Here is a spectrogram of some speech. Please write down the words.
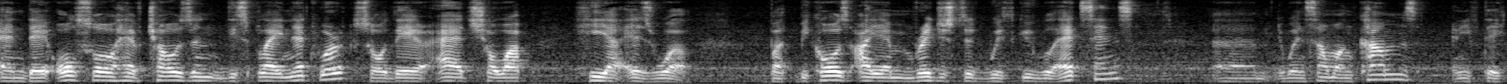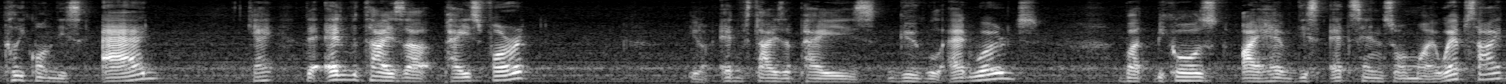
and they also have chosen display network so their ads show up here as well. But because I am registered with Google AdSense, um, when someone comes and if they click on this ad, okay, the advertiser pays for it. You know, advertiser pays Google AdWords. But because I have this AdSense on my website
